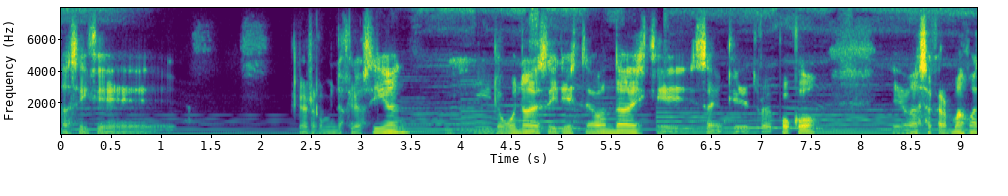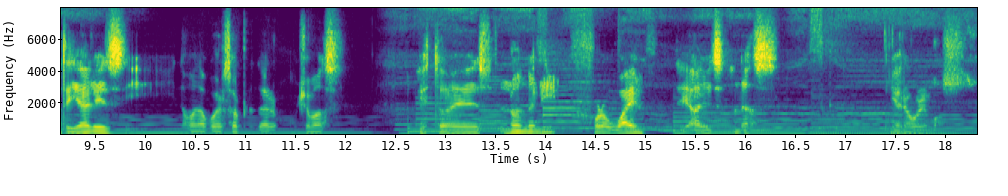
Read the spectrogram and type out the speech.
Así que les recomiendo que lo sigan. Y lo bueno de seguir esta banda es que saben que dentro de poco eh, van a sacar más materiales y nos van a poder sorprender mucho más. Esto es Lonely for a While de Alice Nas. Y ahora volvemos.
